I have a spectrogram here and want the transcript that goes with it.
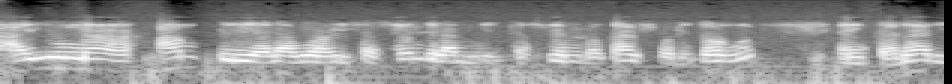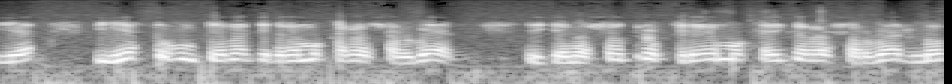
hay una amplia laboralización de la administración local, sobre todo en Canarias, y esto es un tema que tenemos que resolver y que nosotros creemos que hay que resolverlo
